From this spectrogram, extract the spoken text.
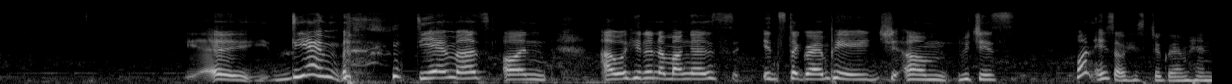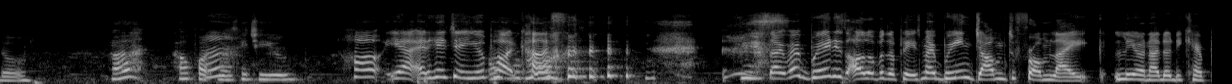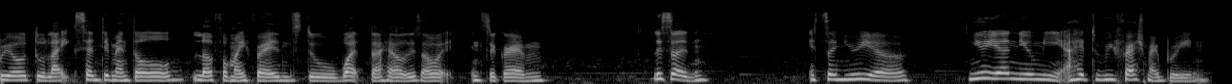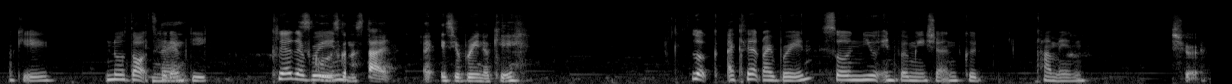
Uh, DM DM us on our Hidden Among Us Instagram page, um, which is what is our Instagram handle? Huh? How podcast? HAU. Yeah, at HAU Oh, podcast. oh. yes. My brain is all over the place. My brain jumped from like Leonardo DiCaprio to like sentimental love for my friends to what the hell is our Instagram. Listen, it's a new year. New year, new me. I had to refresh my brain. Okay. No thoughts, head empty. Clear the School is gonna start. Uh, Is your brain okay? Look, I cleared my brain so new information could come in. Sure.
